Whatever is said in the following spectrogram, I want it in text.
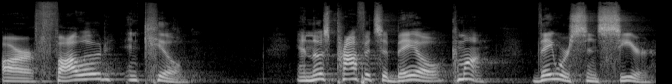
are followed and killed. And those prophets of Baal, come on, they were sincere.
